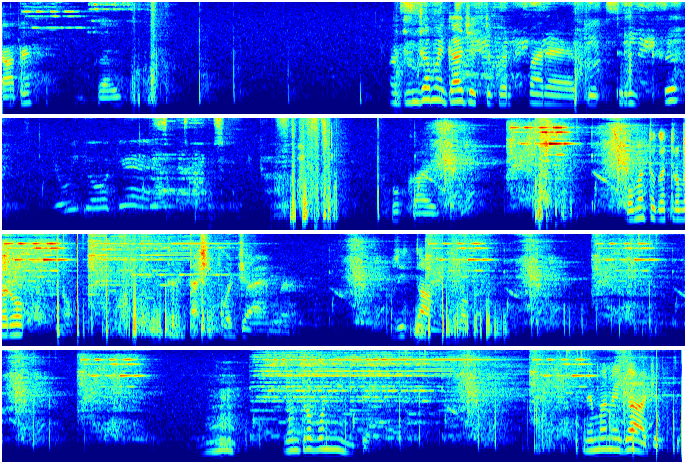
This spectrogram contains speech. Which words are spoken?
aspettate ok. Aggiungiamo i gadget per fare che trick. Ok. Scommetto che troverò no 35 gemme. Così tanto vabbè. Mm, non trovo niente. Nemmeno i gadget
